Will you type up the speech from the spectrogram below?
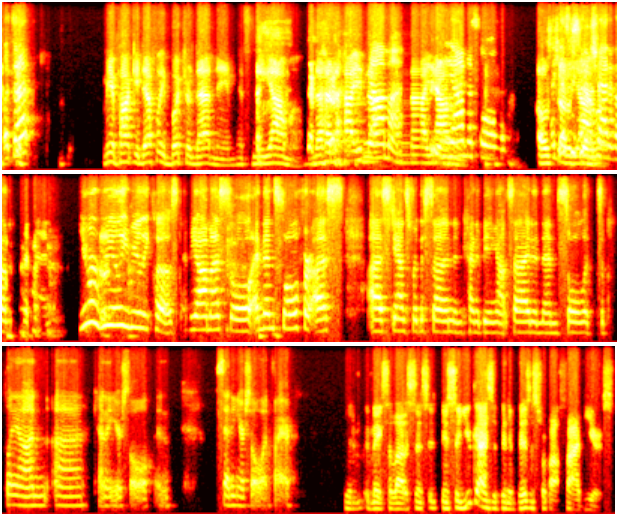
What's that? Me and Paki definitely butchered that name. It's Niyama. Niyama. Niyama Sol. I, was I guess we should have chatted on the You were really, really close. Niyama, Sol, and then Sol for us uh, stands for the sun and kind of being outside, and then soul, it's a play on uh, kind of your soul and setting your soul on fire. It makes a lot of sense. And so you guys have been in business for about five years.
